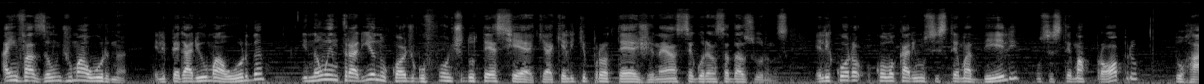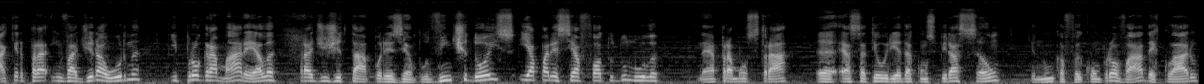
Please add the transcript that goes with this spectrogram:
a invasão de uma urna. Ele pegaria uma urna e não entraria no código-fonte do TSE, que é aquele que protege né, a segurança das urnas. Ele colocaria um sistema dele, um sistema próprio do hacker, para invadir a urna e programar ela para digitar, por exemplo, 22 e aparecer a foto do Lula, né, para mostrar uh, essa teoria da conspiração, que nunca foi comprovada, é claro,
